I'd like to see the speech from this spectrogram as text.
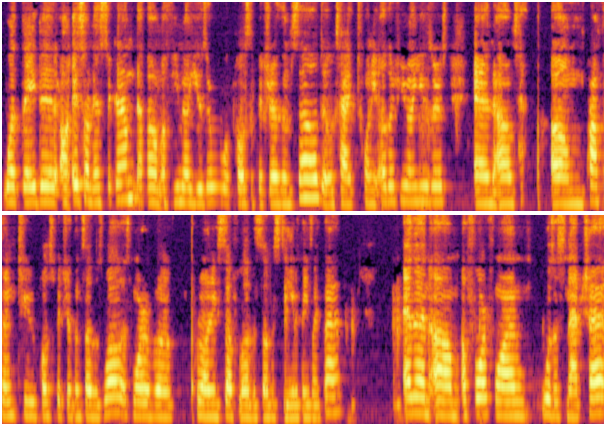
What they did, on, it's on Instagram. Um, a female user will post a picture of themselves. They'll tag 20 other female users and um, t- um, prompt them to post a picture of themselves as well. It's more of a promoting self love and self esteem and things like that. And then um, a fourth one was a Snapchat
